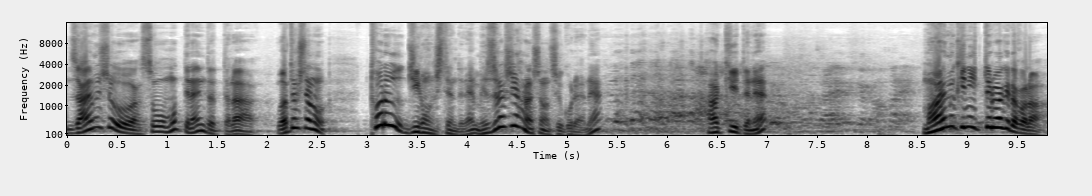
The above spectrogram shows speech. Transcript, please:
財務省はそう思ってないんだったら、私あの、取る議論してんでね、珍しい話なんですよ、これはね。はっきり言ってね。前向きに言ってるわけだから。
